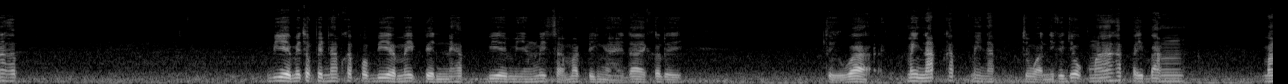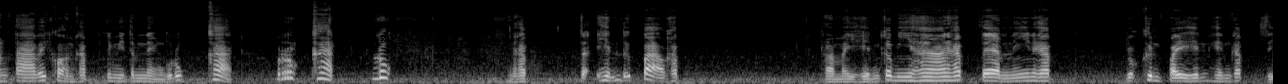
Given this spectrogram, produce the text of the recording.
นะครับ เบี้ยไม่ต้องเป็นนับครับเพราะเบี้ยไม่เป็นนะครับ เบี้ยมันยังไม่สามารถไปหงายได้ก็เลย ถือว่าไม่นับครับไม่นับ จังหวะนี้ก็โยกม้าครับ ไปบังบังตาไว้ก่อนครับก็มีตำแหน่งรุกคาดรุกคาดรุกนะครับ จะเห็นหรือเปล่าครับ ถ้าไม่เห็นก็มีฮานะครับ แต้มนี้นะครับ ยกขึ้นไปเห็นเห็นครับ สี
